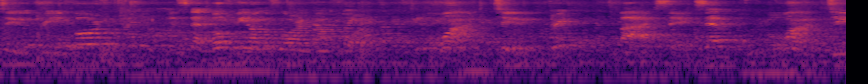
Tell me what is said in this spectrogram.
two, three, four. Instead, both feet on the floor and count four. One, two, three, five, six, seven. One, two,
